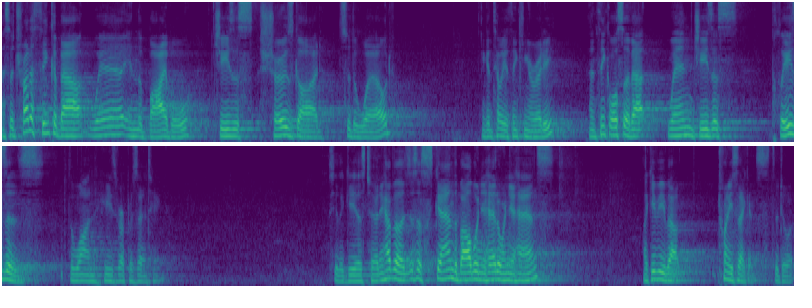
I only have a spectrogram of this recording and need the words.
And so try to think about where in the Bible Jesus shows God to the world. I can tell you're thinking already. And think also about when Jesus pleases the one he's representing. See the gears turning. Have a, just a scan the Bible in your head or in your hands. I'll give you about 20 seconds to do it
